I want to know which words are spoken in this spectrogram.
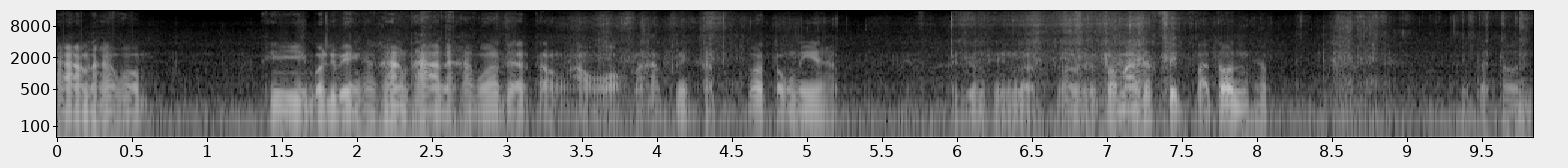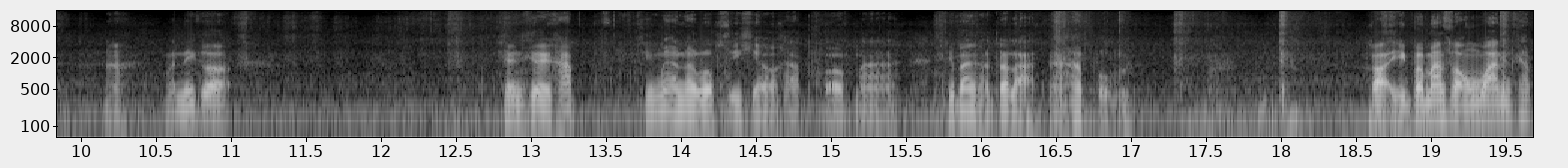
ทางนะครับก็ที่บริเวณข้างๆทางนะครับ ก็จะต้องเอาออกนะครับนี่ครับ ก็ตรงนี้ครับไปจนถึงรถประมาณสักสิบกว่าต้นครับสิบกว่าต้นนะวันนี้ก็ เช่นเคยครับ ทีมงานนักรบสีเขียวครับ ก็มาที่บ้านเขาตลาดนะครับผม ก็อีกประมาณสองวันครับ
